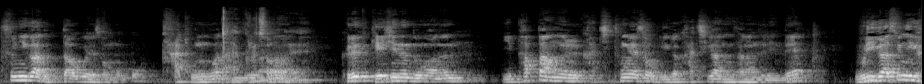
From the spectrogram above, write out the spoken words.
순위가 높다고 해서 뭐 꼭 다 좋은 건 아, 아니지만 그렇죠. 네. 그래도 계시는 동안은 이 팟빵을 같이 통해서 우리가 같이 가는 사람들인데 우리가 순위가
